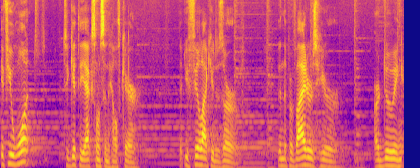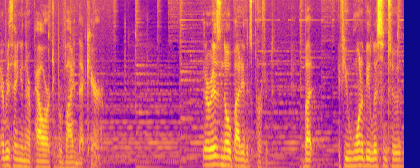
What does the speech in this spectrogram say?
If you want to get the excellence in healthcare that you feel like you deserve, then the providers here are doing everything in their power to provide that care. There is nobody that's perfect, but if you want to be listened to,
